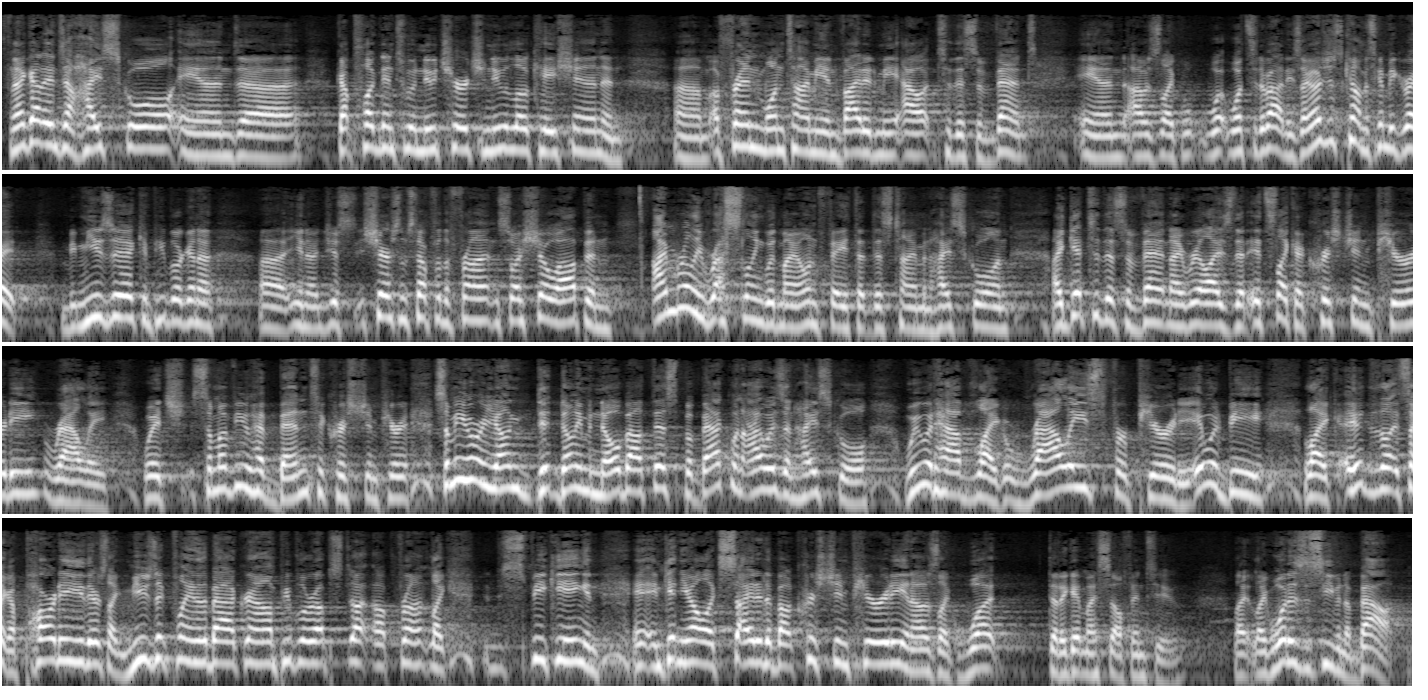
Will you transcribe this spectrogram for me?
And I got into high school and uh, got plugged into a new church, new location. And um, a friend one time, he invited me out to this event. And I was like, what's it about? And he's like, oh, just come. It's going to be great. Music, and people are going to, uh, you know, just share some stuff for the front. And so I show up, and I'm really wrestling with my own faith at this time in high school. And I get to this event, and I realize that it's like a Christian purity rally, which some of you have been to Christian purity. Some of you who are young don't even know about this, but back when I was in high school, we would have like rallies for purity. It would be like, it's like a party. There's like music playing in the background. People are up, up front, like speaking and, and getting you all excited about Christian purity, and I was like, what did I get myself into? Like, like what is this even about?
